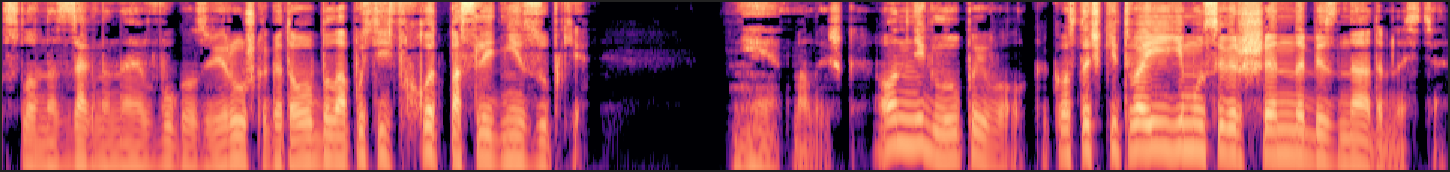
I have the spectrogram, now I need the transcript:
Словно загнанная в угол зверушка готова была пустить в ход последние зубки. Нет, малышка, он не глупый волк, косточки твои ему совершенно без надобности.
